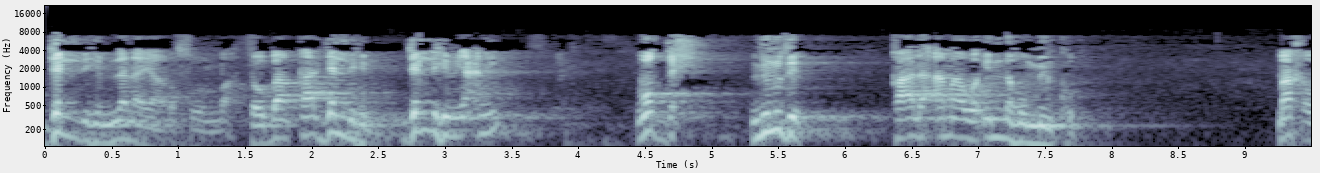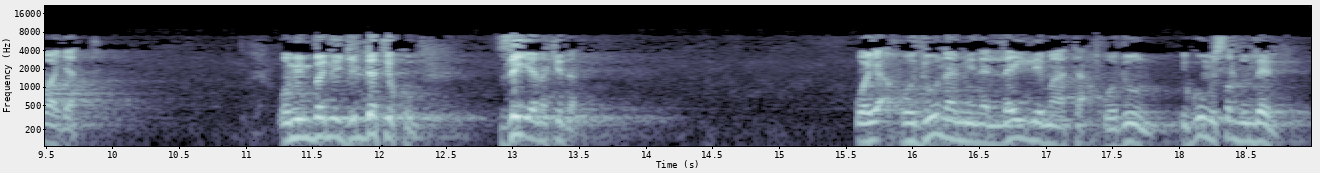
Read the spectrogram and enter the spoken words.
جلهم لنا يا رسول الله. ثوبان. قال جلهم. جلهم يعني وضح. لنذر قال أما وإنهم منكم. ما خواجات. ومن بني جلدتكم. زينا كده. ويأخذون من الليل ما تأخذون. يقوم يصلوا الليل.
